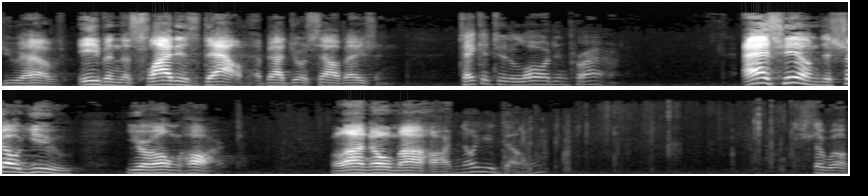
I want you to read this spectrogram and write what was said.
You have even the slightest doubt about your salvation, take it to the Lord in prayer. Ask Him to show you your own heart. Well, I know my heart. No, you don't. Say, well,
